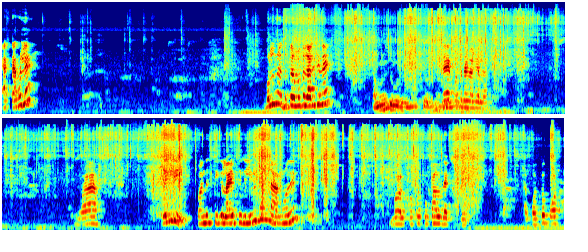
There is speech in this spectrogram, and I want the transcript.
একটা হলে? বলুন না দুটোর মতো লাগছে না? কত টাকা গেল। বাহ। দেখলি কোনদিন থেকে লাইভ থেকে নিবি না কোনোদিন বল কত কপাল দেখছ আর কত কষ্ট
